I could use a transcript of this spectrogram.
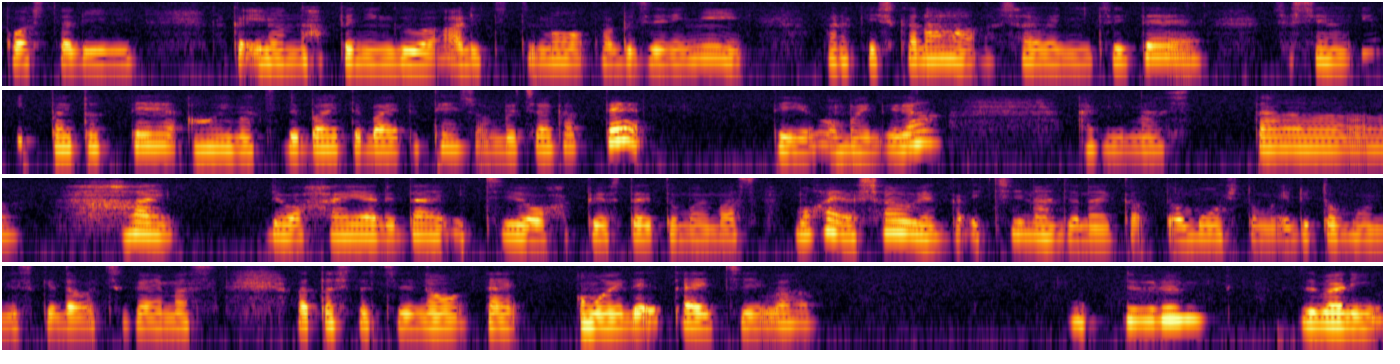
壊したりなんかいろんなハプニングはありつつも、まあ、無事にマラケシュからシャウェンについて写真をいっぱい撮って青い街で映えて映えてテンションぶち上がってっていう思い出がありました。はい。では栄えある第1位を発表したいと思います。もはやシャウエンが1位なんじゃないかって思う人もいると思うんですけど違います。私たちの思い出第1位はルルンズバリ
